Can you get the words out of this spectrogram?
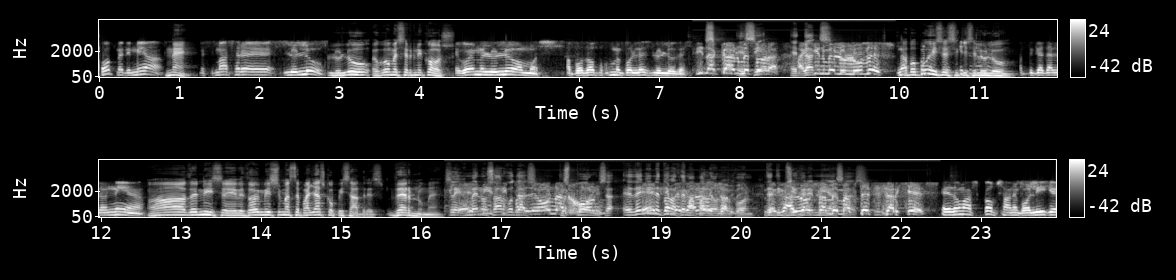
Οπ, με τη μία. Ναι. Με θυμάσαι ρε Λουλού. Λουλού, εγώ είμαι σερνικός. Εγώ είμαι Λουλού όμως. Από εδώ που έχουμε πολλές λουλούδες. Τι να κάνουμε τώρα, αν γίνουμε λουλούδες; Από πού είσαι εσύ και εσύ, Λουλού; Από την Καταλωνία. Α, δεν είσαι. Εδώ εμείς είμαστε παλιά σκοπή άντρες. Δέρνουμε. Κλεγμένος άρχοντας της παλαιών πόλης. Ε, δεν είναι έτσι τώρα θέμα μεγαλώσαμε. παλαιών αρχών. Δεν την Μεγαλώσαμε ψυχραιμία με σας. αυτές τις αρχές. Εδώ μας κόψανε πολύ και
